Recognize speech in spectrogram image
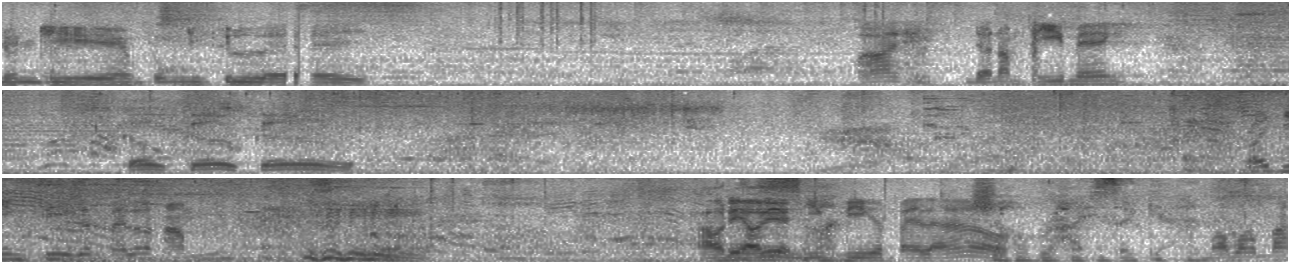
นุนเยียมพรุ่งนี้กันเลยไปเดี๋ยวนำทีมเอง go go go ว่ายิงฟรีกันไปแล้วหำ เอาดิเอาดิำยิงฟรีกันไปแล้วมามามา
